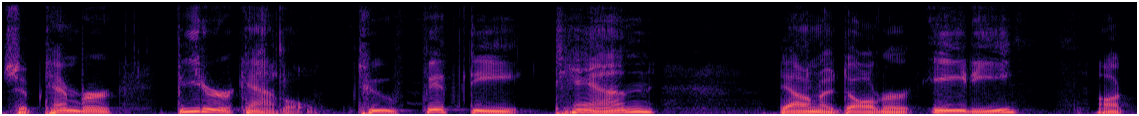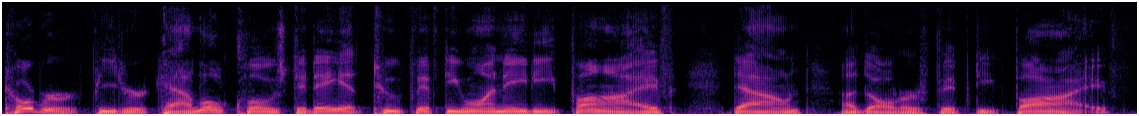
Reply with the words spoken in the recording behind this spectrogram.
September feeder cattle 250.10 down a dollar 80. October feeder cattle closed today at 251.85 down a dollar 55.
